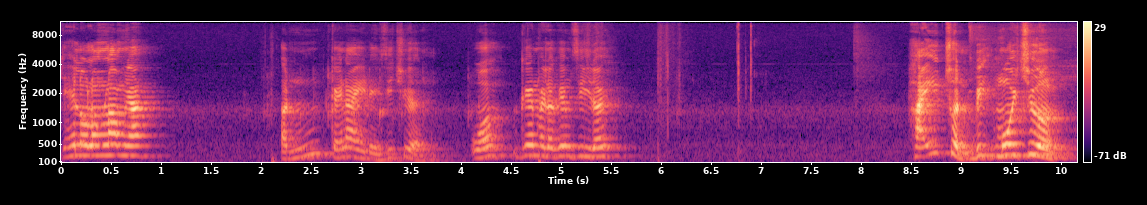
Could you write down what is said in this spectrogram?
Hello Long Long nhá Ấn cái này để di chuyển Ủa, game này là game gì đấy? Hãy chuẩn bị môi trường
